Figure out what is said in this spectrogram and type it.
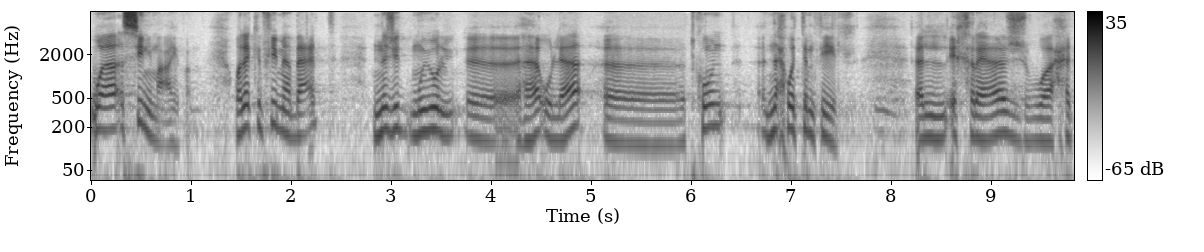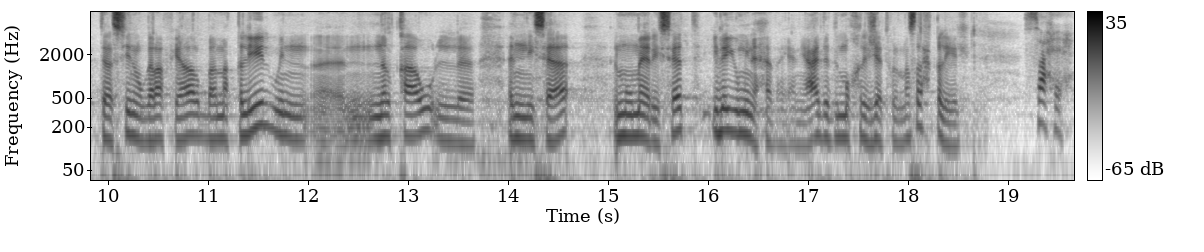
والسينما أيضا. ولكن فيما بعد نجد ميول هؤلاء تكون نحو التمثيل. الإخراج وحتى السينوغرافيا ربما قليل وين نلقاو النساء الممارسات إلى يومنا هذا. يعني عدد المخرجات في المسرح قليل. صحيح.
